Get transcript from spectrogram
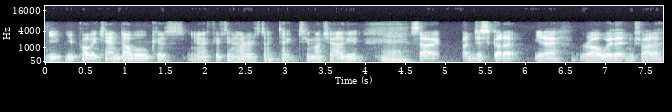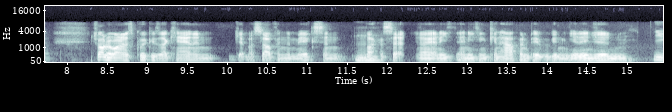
you, you probably can double because you know 1500s don't take too much out of you. yeah, So I just got to, you know, roll with it and try to try to run as quick as I can and get myself in the mix. And Mm. like I said, you know, any anything can happen. People can get injured, and you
